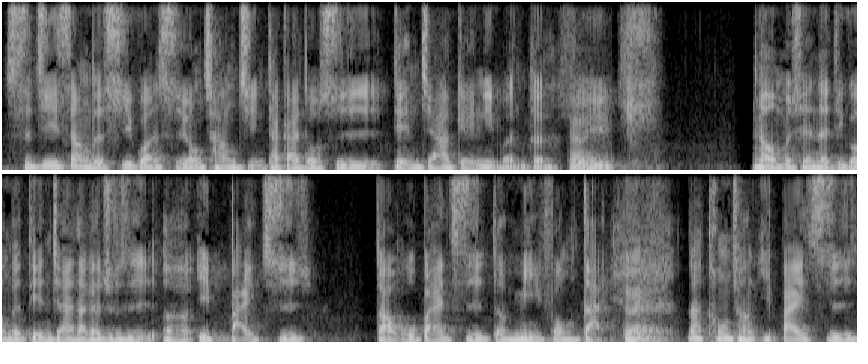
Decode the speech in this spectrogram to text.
实际上的吸管使用场景，大概都是店家给你们的，所以那我们现在提供给店家大概就是呃一百支到五百支的密封袋。对，那通常一百支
